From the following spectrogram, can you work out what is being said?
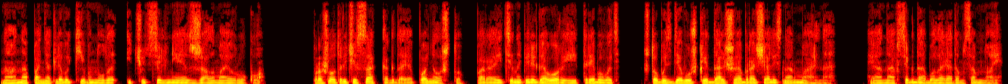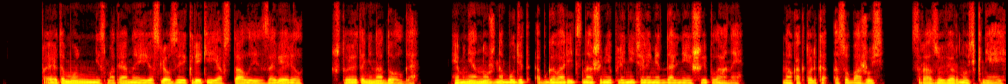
Но она понятливо кивнула и чуть сильнее сжала мою руку. Прошло три часа, когда я понял, что пора идти на переговоры и требовать, чтобы с девушкой дальше обращались нормально, и она всегда была рядом со мной. Поэтому, несмотря на ее слезы и крики, я встал и заверил, что это ненадолго, и мне нужно будет обговорить с нашими пленителями дальнейшие планы но как только освобожусь, сразу вернусь к ней.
